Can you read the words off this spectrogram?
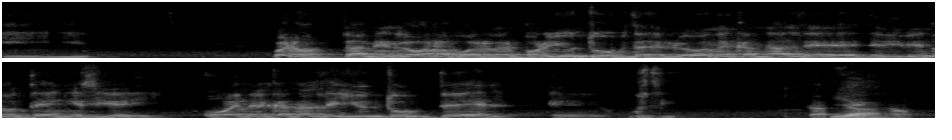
Y bueno, también lo van a poder ver por YouTube, desde luego en el canal de, Viviendo Tenis y, o en el canal de YouTube de eh, UCI. ya. ¿no?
